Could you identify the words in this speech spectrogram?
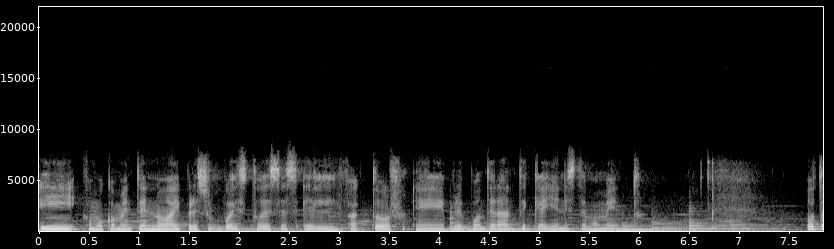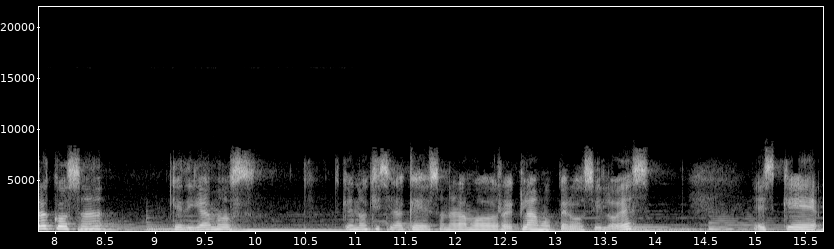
y como comenté no hay presupuesto. Ese es el factor eh, preponderante que hay en este momento. Otra cosa que digamos que no quisiera que sonara modo reclamo, pero sí lo es, es que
